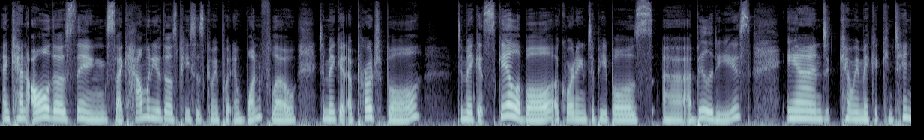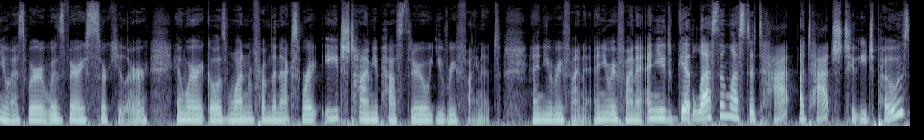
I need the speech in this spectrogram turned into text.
And can all those things, like how many of those pieces can we put in one flow to make it approachable to make it scalable according to people's uh, abilities and can we make it continuous where it was very circular and where it goes one from the next, where each time you pass through, you refine it and you refine it and you refine it and you get less and less atta- attached to each pose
